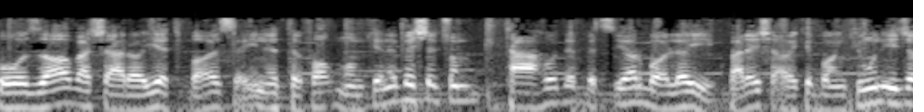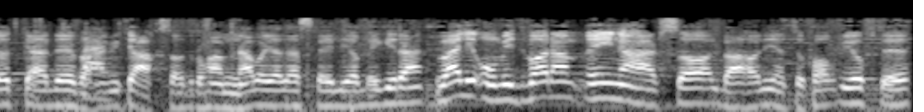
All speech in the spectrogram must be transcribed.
اوضاع و شرایط باعث این اتفاق ممکنه بشه. چون تعهد بسیار بالایی برای شبکه بانکیمون ایجاد کرده و بله. همین که اقساط رو هم نباید از خیلیا بگیرن ولی امیدوارم عین هر سال به حالی اتفاق بیفته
